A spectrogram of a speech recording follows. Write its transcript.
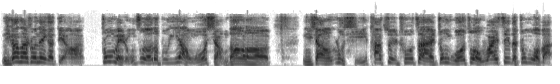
你刚才说那个点啊，中美融资额的不一样，我想到了，你像陆琪，他最初在中国做 YC 的中国版。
